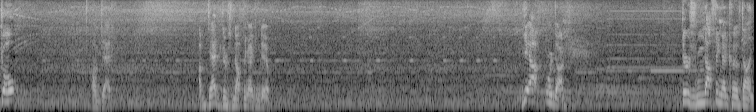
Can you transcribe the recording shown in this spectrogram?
go. I'm dead. I'm dead. There's nothing I can do. Yeah, we're done. There's nothing I could have done.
